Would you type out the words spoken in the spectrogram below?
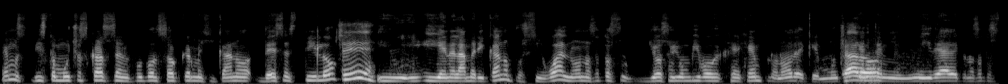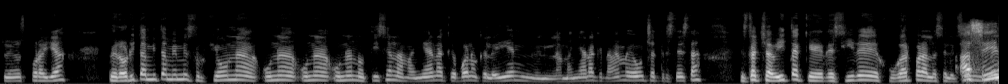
hemos visto muchos casos en el fútbol soccer mexicano de ese estilo, sí. y, en el americano, pues igual, ¿no? Nosotros, yo soy un vivo ejemplo, ¿no? De que mucha gente ni, idea de que nosotros estuvimos por allá, pero ahorita a mí también me surgió una, una, una, una noticia en la mañana, que bueno, que leí en, la mañana, que también me dio mucha tristeza, esta chavita que decide jugar para la selección. Ah, sí,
